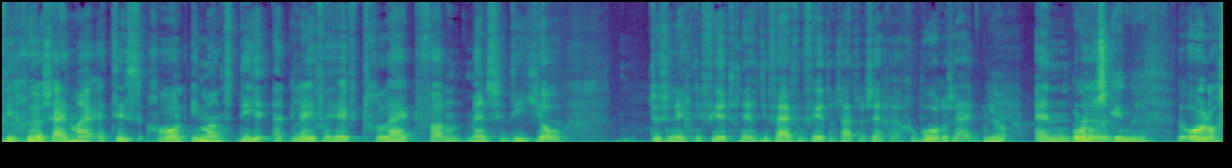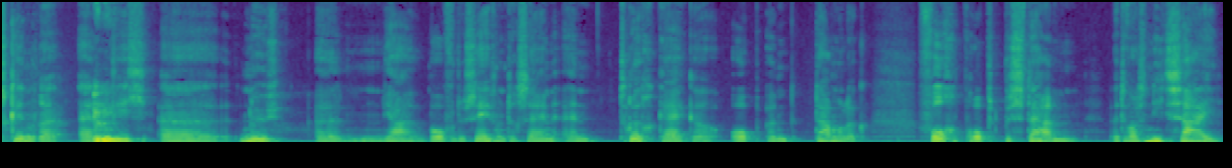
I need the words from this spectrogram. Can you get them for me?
figuur zijn. Maar het is gewoon iemand die het leven heeft geleid van mensen die zo tussen 1940 en 1945, laten we zeggen, geboren zijn. Ja, En, eh, oorlogskinderen. de oorlogskinderen en die eh, nu ja, boven de 70 zijn en terugkijken op een tamelijk volgepropt bestaan. Het was niet saai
